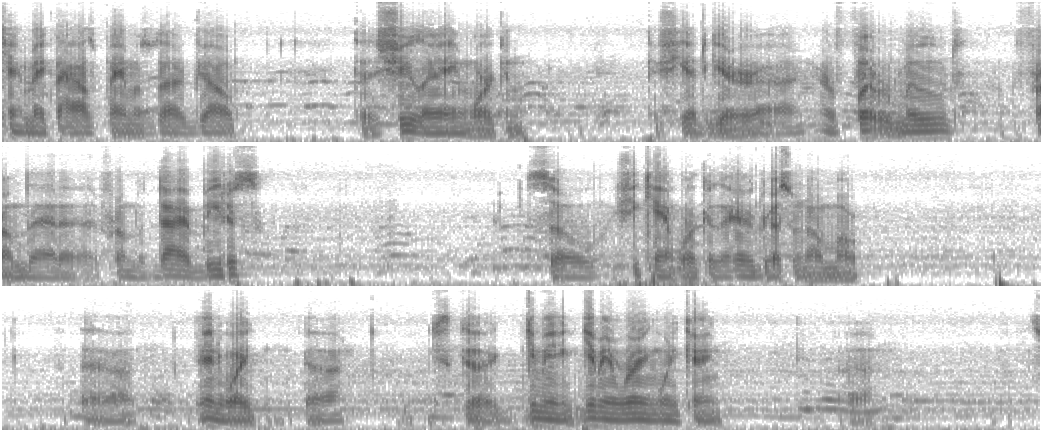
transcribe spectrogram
can't make the house payments without a job because Sheila ain't working because she had to get her uh, her foot removed from that uh, from the diabetes, so she can't work as a hairdresser no more. Uh, anyway, uh, just, uh, give me give me a ring when you can. Uh, it's,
